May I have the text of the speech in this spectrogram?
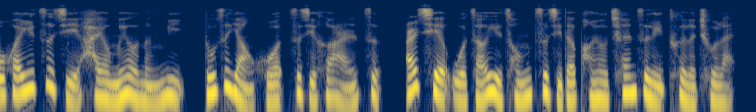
我怀疑自己还有没有能力独自养活自己和儿子，而且我早已从自己的朋友圈子里退了出来。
